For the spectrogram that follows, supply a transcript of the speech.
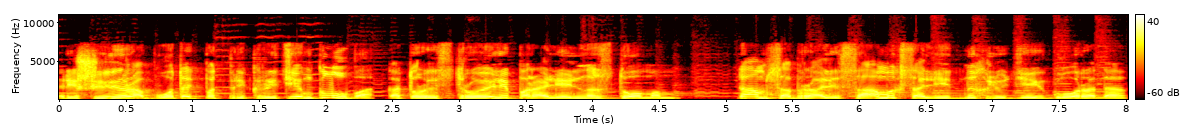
Решили работать под прикрытием клуба, который строили параллельно с домом. Там собрали самых солидных людей города.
